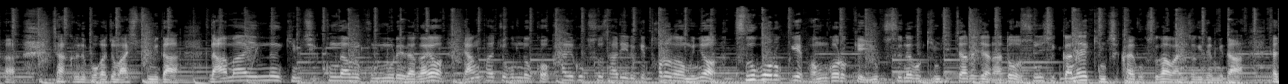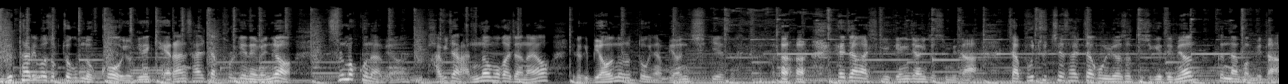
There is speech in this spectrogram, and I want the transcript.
자 그런데 뭐가 좀 아쉽습니다. 남아있는 김치 콩나물 국물에다가요 양파 조금 넣고 칼국수 살이 이렇게 털어 넣으면요 수고롭게 번거롭게 육수 내고 김치 자르지 않아도 순식간에 김치 칼국수가 완성이 됩니다. 자 느타리 버섯 조금 넣고 여기에 계란 살짝 풀게 되면요 술 먹고 나면 이 밥이 잘 안 넘어가잖아요. 이렇게 면으로 또 그냥 면치기해서 해장하시기 굉장히 좋습니다. 자 부추채 살짝 올려서 드시게 되면 끝난 겁니다.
